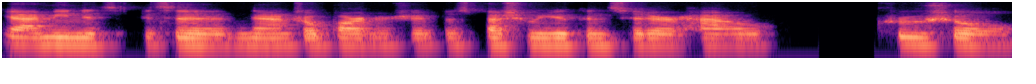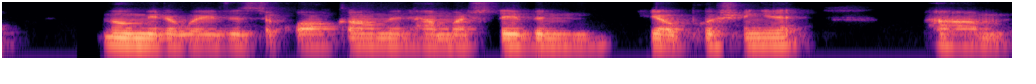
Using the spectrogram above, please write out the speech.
Yeah, I mean it's it's a natural partnership, especially when you consider how crucial millimeter wave is to Qualcomm and how much they've been you know pushing it. Um,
